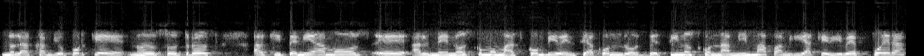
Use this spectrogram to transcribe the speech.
nos la cambió porque nosotros aquí teníamos eh, al menos como más convivencia con los vecinos, con la misma familia que vive fuera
